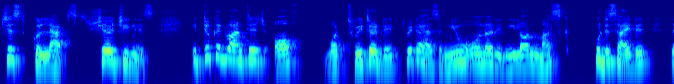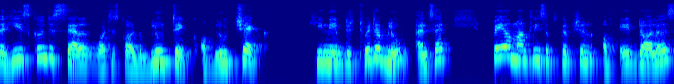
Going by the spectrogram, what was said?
just collapsed, sheer genius. It took advantage of what Twitter did. Twitter has a new owner in Elon Musk who decided that he's going to sell what is called the blue tick or blue check he named it Twitter Blue and said, pay a monthly subscription of $8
